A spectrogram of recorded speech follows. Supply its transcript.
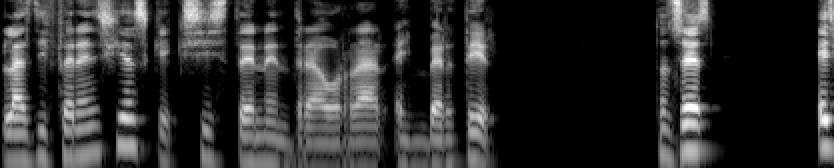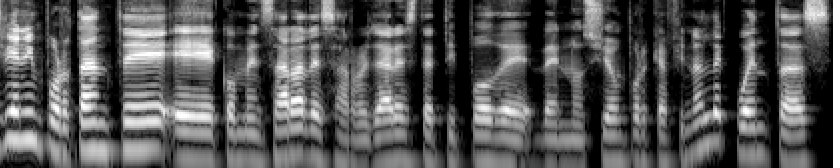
las diferencias que existen entre ahorrar e invertir. Entonces, es bien importante eh, comenzar a desarrollar este tipo de, de, noción porque a final de cuentas,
